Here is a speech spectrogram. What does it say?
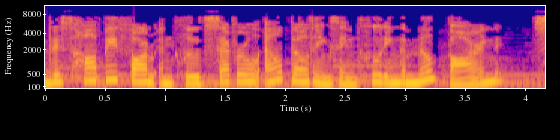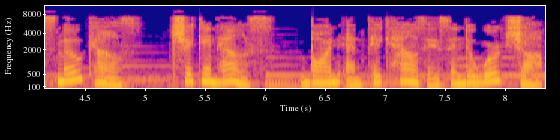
This hobby farm includes several outbuildings including the milk barn, smokehouse, chicken house, barn and pig houses and a workshop.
